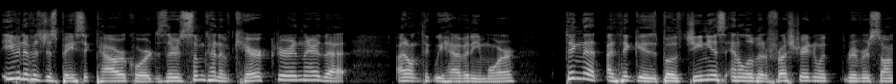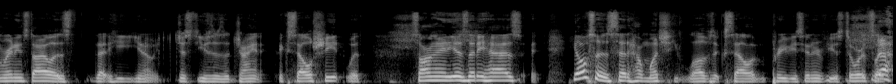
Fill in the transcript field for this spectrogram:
even if it's just basic power chords, there's some kind of character in there that I don't think we have anymore. Thing that I think is both genius and a little bit frustrating with Rivers' songwriting style is that he, you know, just uses a giant Excel sheet with song ideas that he has. He also has said how much he loves Excel in previous interviews to where it's like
